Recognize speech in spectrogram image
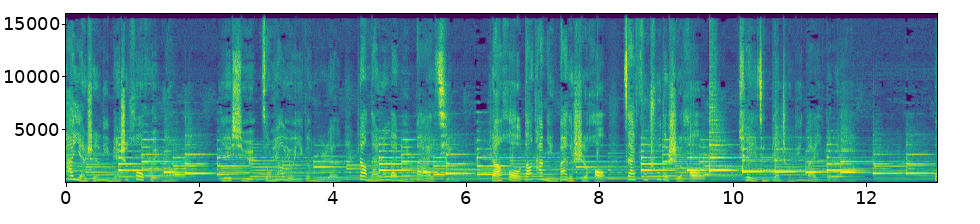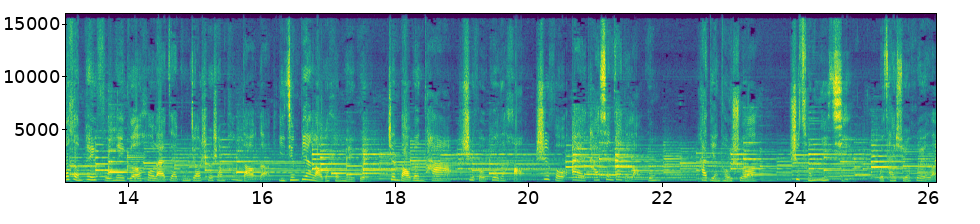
他眼神里面是后悔吗？也许总要有一个女人让男人来明白爱情，然后当他明白的时候，在付出的时候。却已经变成另外一个人了。我很佩服那个后来在公交车上碰到的已经变老的红玫瑰。振宝问他是否过得好，是否爱她现在的老公。他点头说：“是从你起，我才学会了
